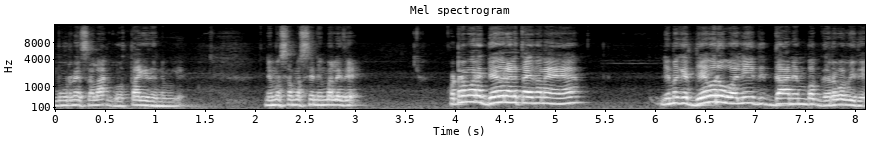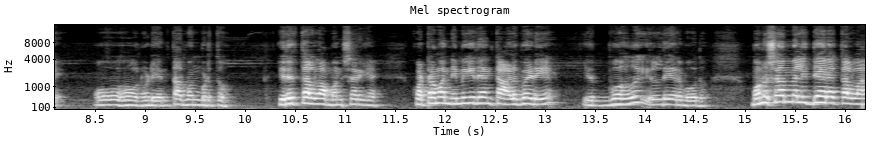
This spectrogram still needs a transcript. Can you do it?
ಮೂರನೇ ಸಲ ಗೊತ್ತಾಗಿದೆ ನಿಮಗೆ. ನಿಮ್ಮ ಸಮಸ್ಯೆ ನಿಮ್ಮಲ್ಲಿದೆ. ಕೊಟ್ರಮ್ಮವರೇ ದೇವರು ಹೇಳ್ತಾ ಇದ್ದಾನೆ, ನಿಮಗೆ ದೇವರು ಒಲಿದಿದ್ದಾನೆಂಬ ಗರ್ವವಿದೆ. ಓಹೋ, ನೋಡಿ ಎಂಥ ಬಂದ್ಬಿಡ್ತು. ಇರುತ್ತಲ್ವ ಮನುಷ್ಯರಿಗೆ? ಕೊಟ್ರಮ್ಮ, ನಿಮಗಿದೆ ಅಂತ ಅಳಬೇಡಿ. ಇರ್ಬೋದು ಇಲ್ಲದೇ ಇರ್ಬೋದು. ಮನುಷ್ಯನ ಮೇಲೆ ಇದ್ದೇ ಇರುತ್ತಲ್ವ?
